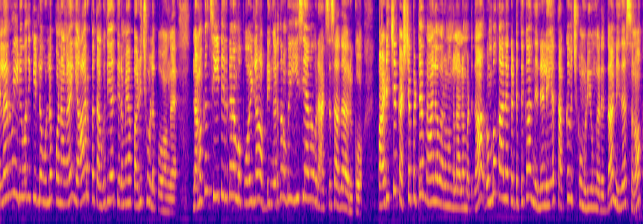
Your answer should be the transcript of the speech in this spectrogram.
எல்லாருமே இடஒதுக்கீட்டுல உள்ள போனாங்கன்னா யார் இப்ப தகுதியா திறமையா படிச்சு உள்ள போவாங்க? நமக்கும் சீட் இருக்கு நம்ம போயிடலாம் அப்படிங்கிறது ரொம்ப ஈஸியான ஒரு ஆக்சஸா தான் இருக்கும். படிச்சு கஷ்டப்பட்டு மேலே வரவங்களால மட்டும்தான் ரொம்ப காலகட்டத்துக்கு அந்த நிலையை தக்க வச்சுக்க முடியுங்கிறது தான் நிதர்சனம்.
